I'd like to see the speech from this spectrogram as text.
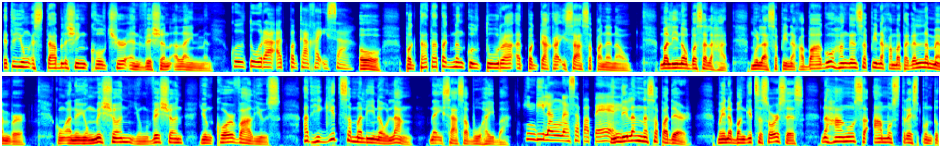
Ito yung establishing culture and vision alignment. Kultura at pagkakaisa. Oh, pagtatatag ng kultura at pagkakaisa sa pananaw. Malinaw ba sa lahat, mula sa pinakabago hanggang sa pinakamatagal na member, kung ano yung mission, yung vision, yung core values, at higit sa malinaw lang na isa sa buhay ba? Hindi lang nasa papel. Hindi lang nasa pader. May nabanggit sa sources na hango sa Amos 3.3.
